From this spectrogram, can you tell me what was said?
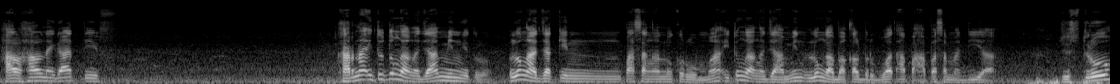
hal-hal negatif karena itu tuh nggak ngejamin gitu loh. Lu ngajakin pasangan lu ke rumah itu nggak ngejamin lu nggak bakal berbuat apa-apa sama dia. Justru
